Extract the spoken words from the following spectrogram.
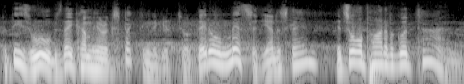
But these rubes, they come here expecting to get took. They don't miss it, you understand? It's all part of a good time.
